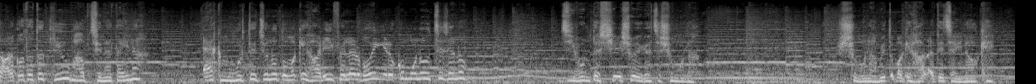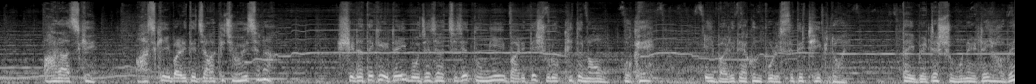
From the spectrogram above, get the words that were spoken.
তার কথা তো কেউ ভাবছে না, তাই না? এক মুহূর্তের জন্য তোমাকে হারিয়ে ফেলার ভয় এরকম মনে হচ্ছে যেন? জীবনটা শেষ হয়ে গেছে, সুমনা। সুমনা, আমি তোমাকে হারাতে চাই না, ওকে? আর আজকে আজকে এই বাড়িতে যা কিছু হয়েছে না, সেটা থেকে এটাই বোঝা যাচ্ছে যে তুমি এই বাড়িতে সুরক্ষিত নও, ওকে? এই বাড়িতে এখন পরিস্থিতি ঠিক নয়। তাই বেটার সুমনা, এটাই হবে।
